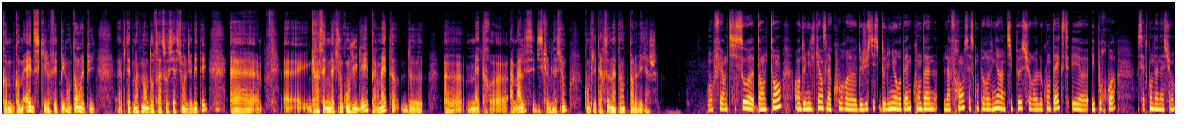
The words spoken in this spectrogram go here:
comme comme AIDS qui le fait depuis longtemps, et puis peut-être maintenant d'autres associations LGBT, grâce à une action conjuguée, permettent de euh, mettre euh, à mal ces discriminations contre les personnes atteintes par le VIH. On fait un petit saut dans le temps. En 2015, la Cour euh, de justice de l'Union européenne condamne la France. Est-ce qu'on peut revenir un petit peu sur le contexte et, et pourquoi cette condamnation?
